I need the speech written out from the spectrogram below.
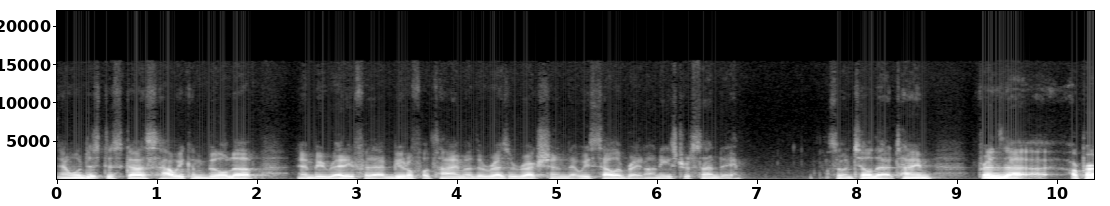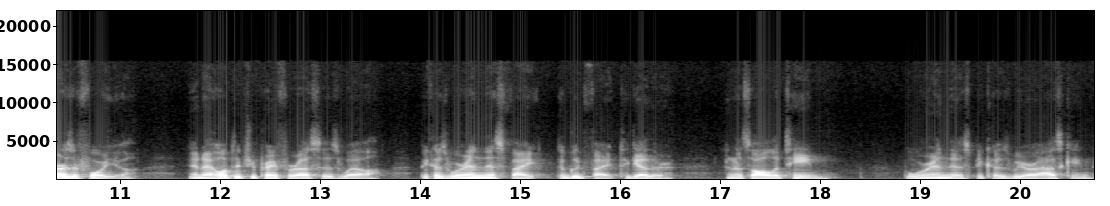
And we'll just discuss how we can build up and be ready for that beautiful time of the resurrection that we celebrate on Easter Sunday. So until that time, friends, uh, our prayers are for you. And I hope that you pray for us as well, because we're in this fight, the good fight, together. And it's all a team. But we're in this because we are asking,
